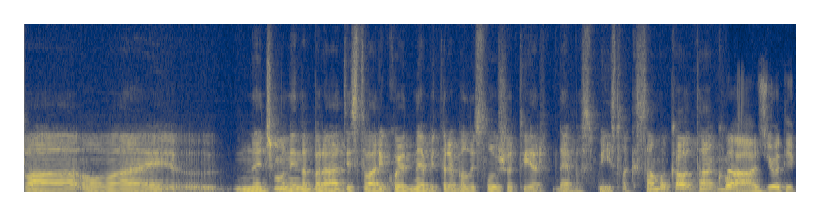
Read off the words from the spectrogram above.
Pa ovaj, nećemo ni nabrajati stvari koje ne bi trebali slušati jer nema smisla samo kao tako. Da, život je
